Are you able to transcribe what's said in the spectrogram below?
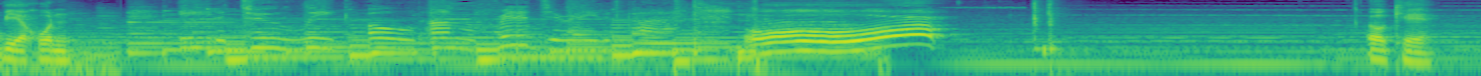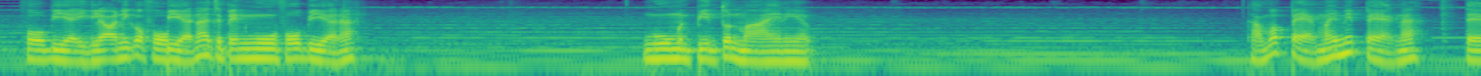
เบียคน Eat a two week old unrefrigerated pie. โอ้โอเคโฟเบียอีกแล้ว อันนี้ก็โฟเบียน่าจะเป็นงูโฟเบียนะ งูมันปีนต้นไม้นี่ครับ ถามว่าแปลกไหมไม่แปลกนะ แต่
